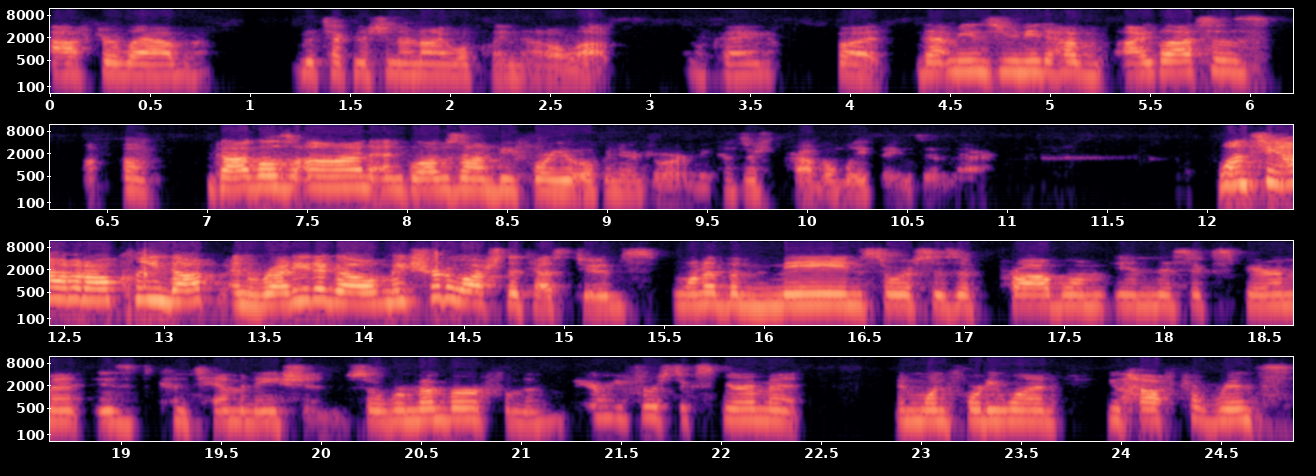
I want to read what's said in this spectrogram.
after lab, the technician and I will clean that all up, okay? But that means you need to have eyeglasses, um, goggles on and gloves on before you open your drawer because there's probably things in there. Once you have it all cleaned up and ready to go, make sure to wash the test tubes. One of the main sources of problem in this experiment is contamination. So remember from the very first experiment in 141, you have to rinse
